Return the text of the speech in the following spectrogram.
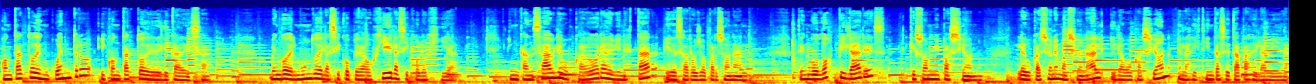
Contacto de encuentro y contacto de delicadeza. Vengo del mundo de la psicopedagogía y la psicología. Incansable buscadora de bienestar y desarrollo personal. Tengo dos pilares que son mi pasión, la educación emocional y la vocación en las distintas etapas de la vida.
